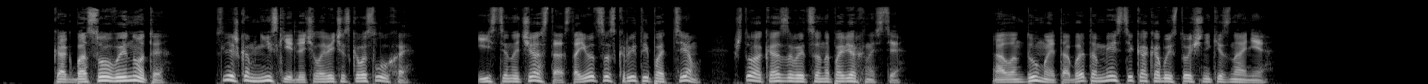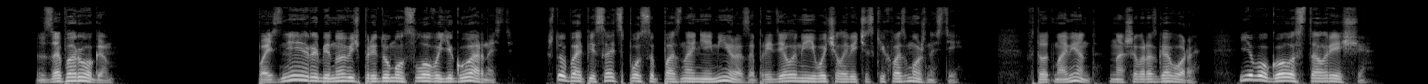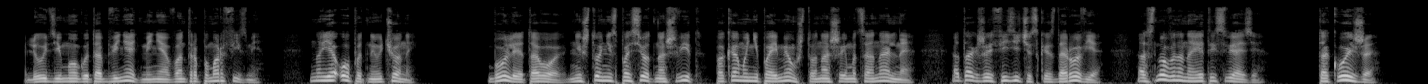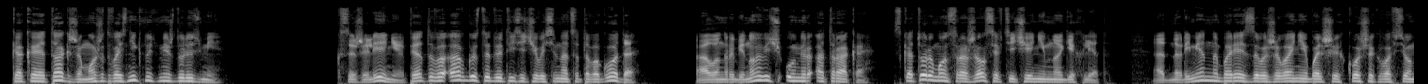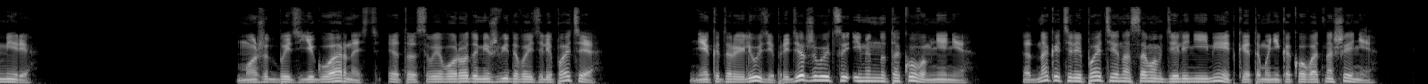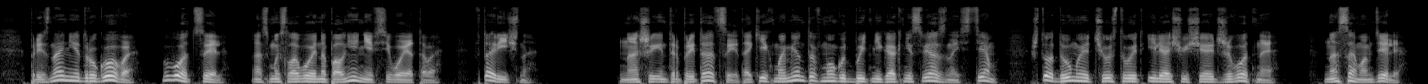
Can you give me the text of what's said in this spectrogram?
Как басовые ноты, слишком низкие для человеческого слуха. Истина часто остается скрытой под тем, что оказывается на поверхности. Алан думает об этом месте как об источнике знания. За порогом. Позднее Рабинович придумал слово «ягуарность», чтобы описать способ познания мира за пределами его человеческих возможностей. В тот момент нашего разговора его голос стал резче. Люди могут обвинять меня в антропоморфизме, но я опытный ученый. Более того, ничто не спасет наш вид, пока мы не поймем, что наше эмоциональное, а также физическое здоровье основано на этой связи. Такой же, какая также может возникнуть между людьми. К сожалению, 5 августа 2018 года Алан Рабинович умер от рака, с которым он сражался в течение многих лет одновременно борясь за выживание больших кошек во всем мире. Может быть, ягуарность – это своего рода межвидовая телепатия? Некоторые люди придерживаются именно такого мнения. Однако телепатия на самом деле не имеет к этому никакого отношения. Признание другого – вот цель, а смысловое наполнение всего этого – вторично. Наши интерпретации таких моментов могут быть никак не связаны с тем, что думает, чувствует или ощущает животное, на самом деле.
